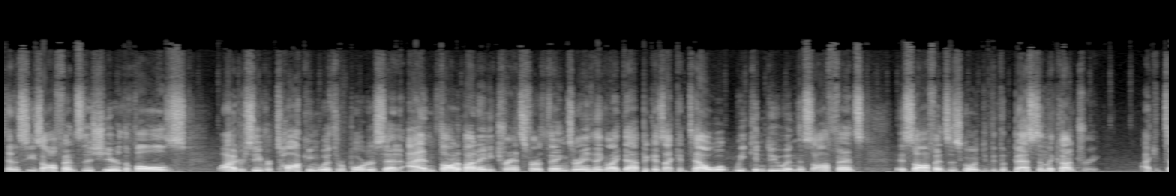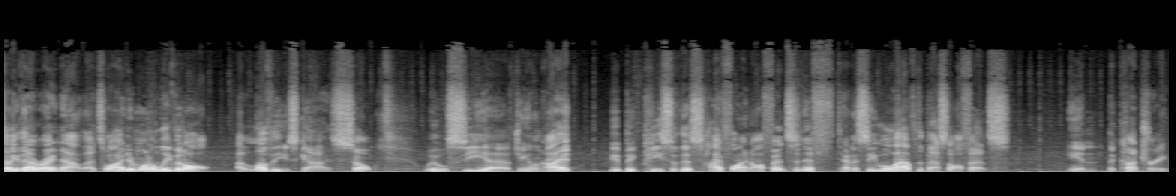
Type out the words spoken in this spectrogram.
Tennessee's offense this year. The Vols wide receiver talking with reporters said, I hadn't thought about any transfer things or anything like that because I can tell what we can do in this offense. This offense is going to be the best in the country. I can tell you that right now. That's why I didn't want to leave it all. I love these guys. So we will see uh, Jalin Hyatt be a big piece of this high flying offense and if Tennessee will have the best offense in the country.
